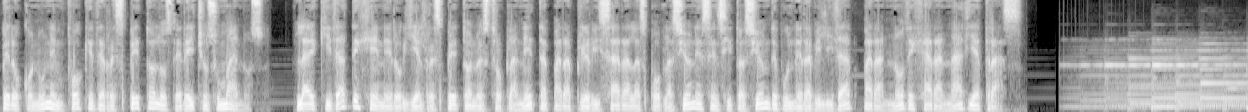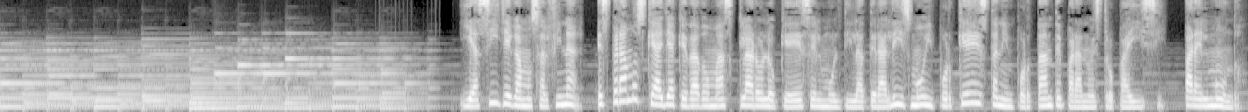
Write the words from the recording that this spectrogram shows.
pero con un enfoque de respeto a los derechos humanos, la equidad de género y el respeto a nuestro planeta para priorizar a las poblaciones en situación de vulnerabilidad para no dejar a nadie atrás. Y así llegamos al final. Esperamos que haya quedado más claro lo que es el multilateralismo y por qué es tan importante para nuestro país y para el mundo.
